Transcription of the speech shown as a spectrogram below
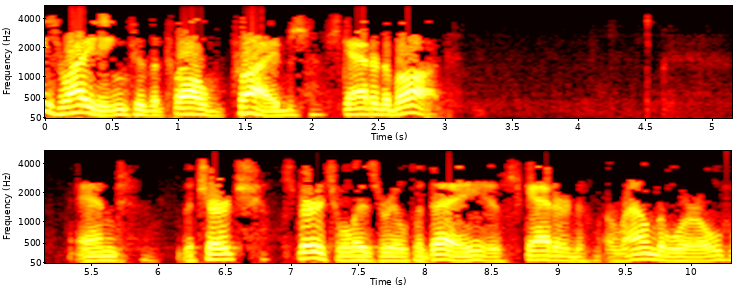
he's writing to the 12 tribes scattered abroad. And the church, spiritual Israel today, is scattered around the world,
